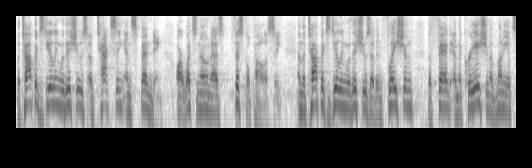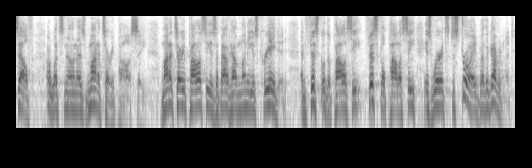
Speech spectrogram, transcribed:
The topics dealing with issues of taxing and spending are what's known as fiscal policy. And the topics dealing with issues of inflation, the Fed, and the creation of money itself are what's known as monetary policy. Monetary policy is about how money is created, and fiscal policy, fiscal policy is where it's destroyed by the government.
